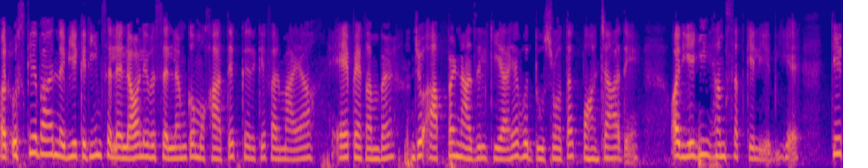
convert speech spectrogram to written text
اور اس کے بعد نبی کریم صلی اللہ علیہ وسلم کو مخاطب کر کے فرمایا، اے پیغمبر، جو آپ پر نازل کیا ہے وہ دوسروں تک پہنچا دیں۔ اور یہی ہم سب کے لیے بھی ہے کہ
